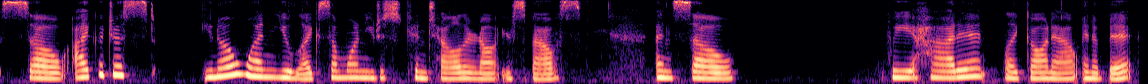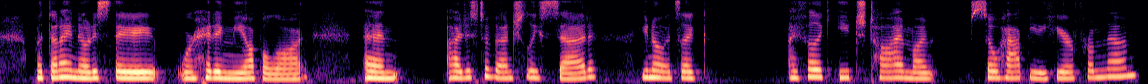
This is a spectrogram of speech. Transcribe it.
so I could just, you know, when you like someone, you just can tell they're not your spouse. And so we hadn't like gone out in a bit, but then I noticed they were hitting me up a lot. And I just eventually said, you know, it's like, I feel like each time I'm so happy to hear from them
